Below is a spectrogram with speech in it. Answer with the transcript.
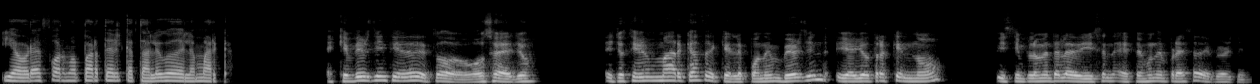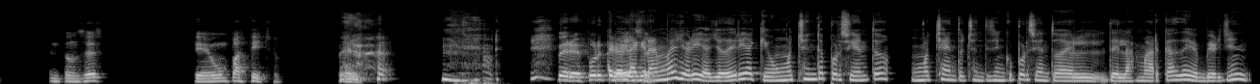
y ahora forma parte del catálogo de la marca. Es que Virgin tiene de todo. O sea, ellos, ellos tienen marcas de que le ponen Virgin y hay otras que no. Y simplemente le dicen, esta es una empresa de Virgin. Entonces, tiene un pasticho. Pero, pero es porque Pero la eso. gran mayoría, yo diría que un 80%, un 80-85% del- de las marcas de Virgin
